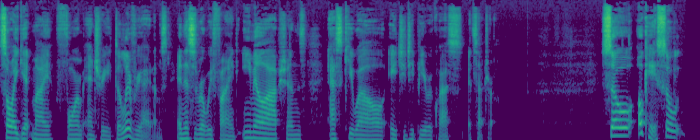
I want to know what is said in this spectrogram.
so I get my form entry delivery items. And this is where we find email options, SQL, HTTP requests, etc. So, okay, so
